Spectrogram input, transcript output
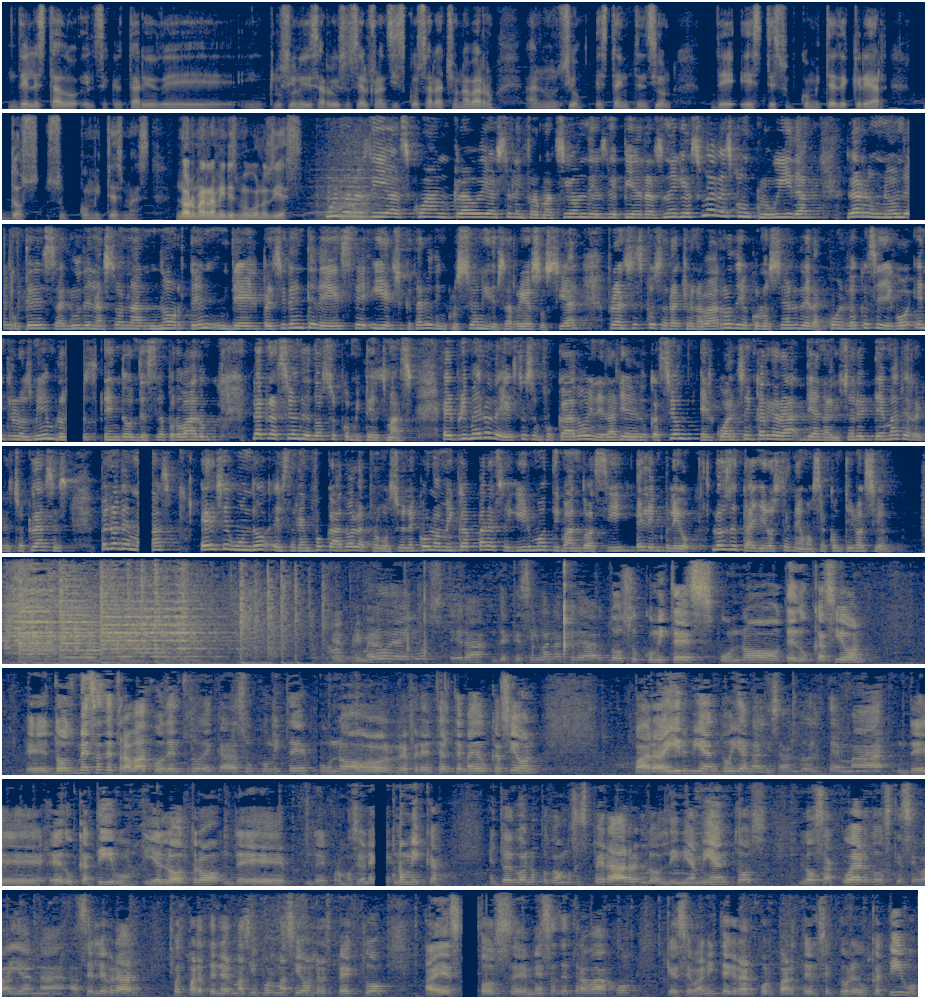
del Estado, el secretario de Inclusión y Desarrollo Social, Francisco Saracho Navarro, anunció esta intención de este subcomité de crear dos subcomités más. Norma Ramírez, muy buenos días. Muy buenos días, Juan, Claudia. Esta es la información desde Piedras Negras. Una vez concluida la reunión del Comité de Salud en la zona norte del presidente de este y el secretario de Inclusión y Desarrollo Social, Francisco Saracho Navarro, dio a conocer del acuerdo que se llegó entre los miembros en donde se aprobaron la creación de dos subcomités más. El primero de estos enfocado en el área de educación, el cual se encargará de analizar el tema de regreso a clases, pero además el segundo estará enfocado a la promoción económica para seguir motivando así el empleo. Los detalles los tenemos a continuación. El primero de ellos era de que se iban a crear dos subcomités, uno de educación eh, dos mesas de trabajo dentro de cada subcomité, uno referente al tema de educación, para ir viendo y analizando el tema de educativo y el otro de, promoción económica. Entonces, bueno, pues vamos a esperar los lineamientos, los acuerdos que se vayan a, celebrar, pues para tener más información respecto a estas eh, mesas de trabajo que se van a integrar por parte del sector educativo.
